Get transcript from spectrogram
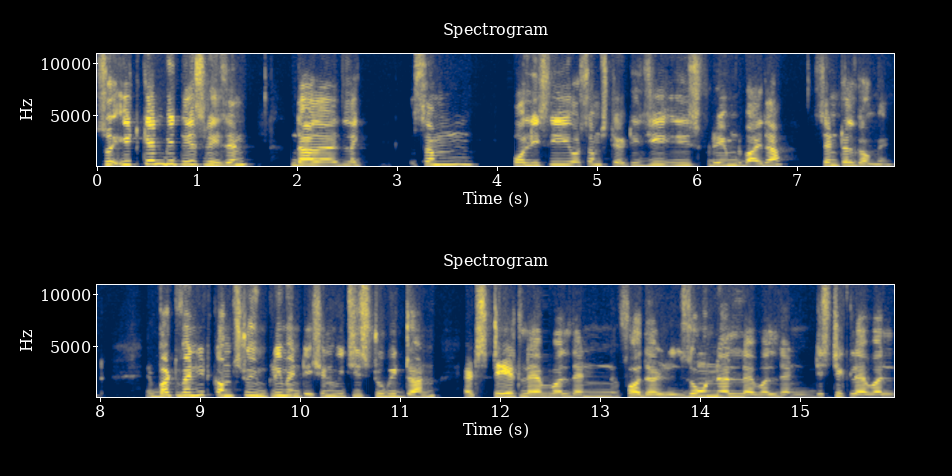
So it can be this reason, the like some policy or some strategy is framed by the central government. But when it comes to implementation, which is to be done at state level, then further zonal level, then district level,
